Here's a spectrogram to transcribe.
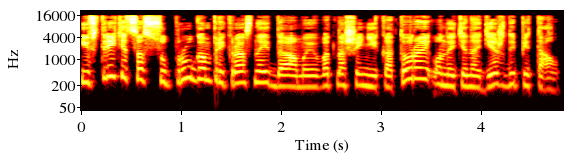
и встретиться с супругом прекрасной дамы, в отношении которой он эти надежды питал.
